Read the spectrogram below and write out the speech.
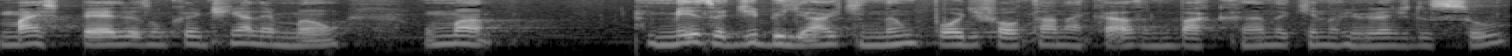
mais pedras, um cantinho alemão, uma mesa de bilhar que não pode faltar na casa, bacana aqui no Rio Grande do Sul.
